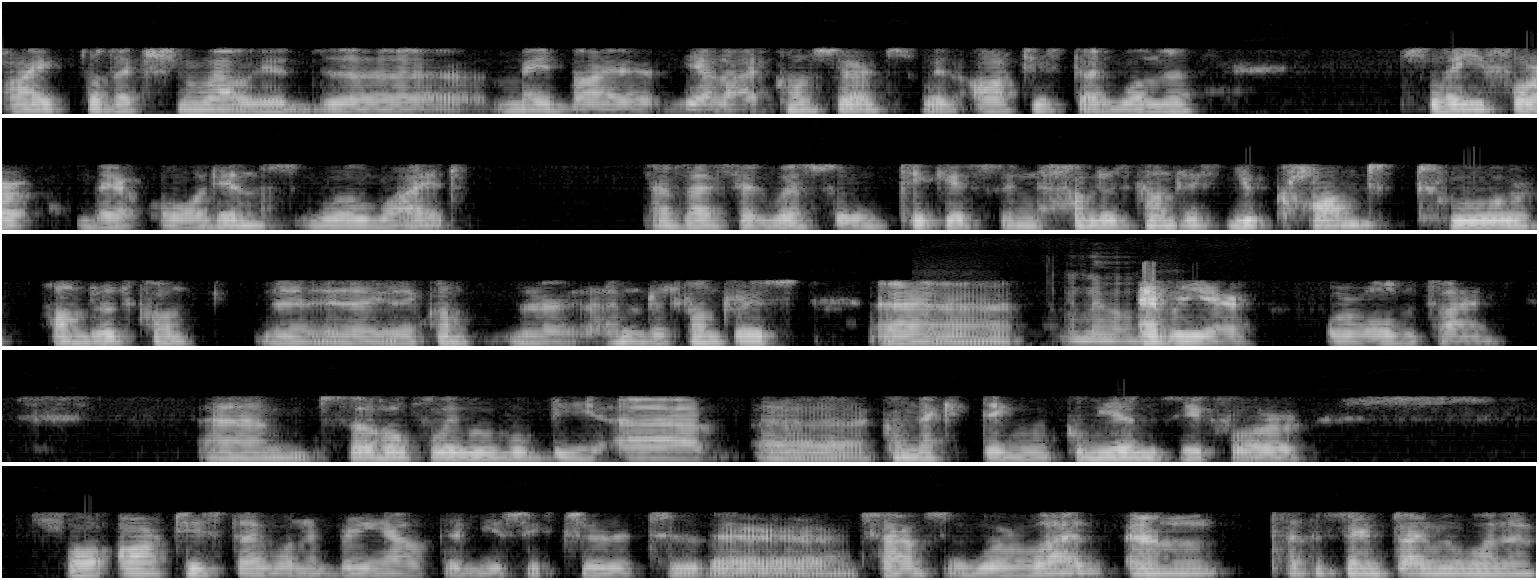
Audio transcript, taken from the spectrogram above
high production valued, uh, made by the live concerts with artists that want to play for their audience worldwide. As I said, we're selling tickets in 100 countries. You can't tour 100, con- uh, com- uh, 100 countries uh, No. every year or all the time. Um, so hopefully we will be a, a connecting community for for artists that want to bring out their music to to their fans worldwide. And at the same time, we want to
